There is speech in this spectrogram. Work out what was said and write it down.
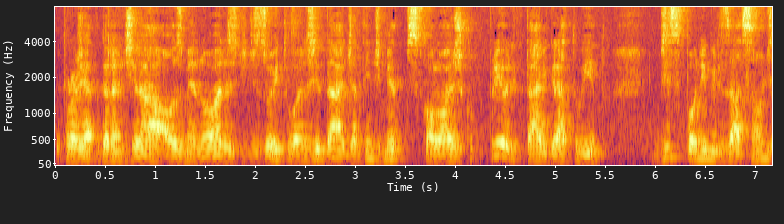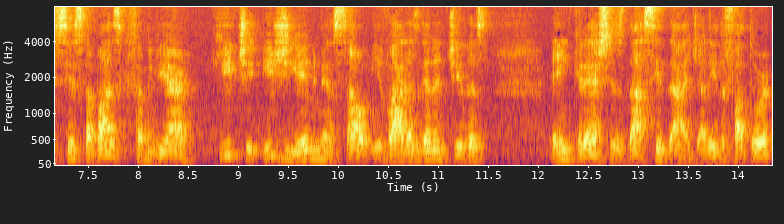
o projeto garantirá aos menores de 18 anos de idade atendimento psicológico prioritário e gratuito, disponibilização de cesta básica familiar, kit higiene mensal e vagas garantidas em creches da cidade, além do fator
